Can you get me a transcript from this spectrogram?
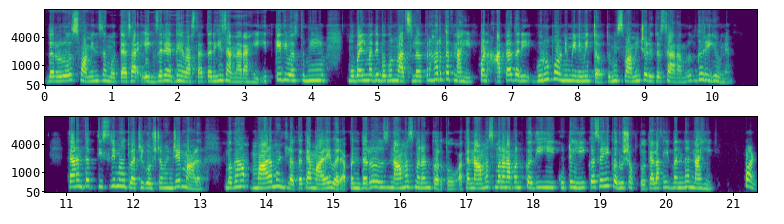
दररोज स्वामींसमोर त्याचा एक जरी अध्याय वाचला तरीही चालणार आहे. इतके दिवस तुम्ही मोबाईलमध्ये बघून वाचलं तर हरकत नाही. पण आता तरी गुरुपौर्णिमेनिमित्त तुम्ही स्वामी चरित्र सारामृत घरी घेऊन या. त्यानंतर तिसरी महत्वाची गोष्ट म्हणजे माळ. बघा माळ म्हटलं तर त्या माळेवर आपण दररोज नामस्मरण करतो. आता नामस्मरण आपण कधीही कुठेही कसंही करू शकतो त्याला काही बंधन नाही. पण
